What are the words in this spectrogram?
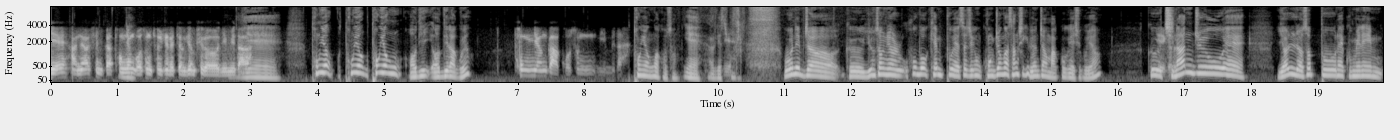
예, 안녕하십니까. 통영고성 출신의 정점식 의원입니다. 예. 통영, 통영, 통영 어디, 어디라고요? 통영과 고성입니다. 통영과 고성. 예, 알겠습니다. 예. 의원님, 저, 그, 윤석열 후보 캠프에서 지금 공정과 상식 위원장 맡고 계시고요. 그, 예, 지난주에 16분의 국민의힘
